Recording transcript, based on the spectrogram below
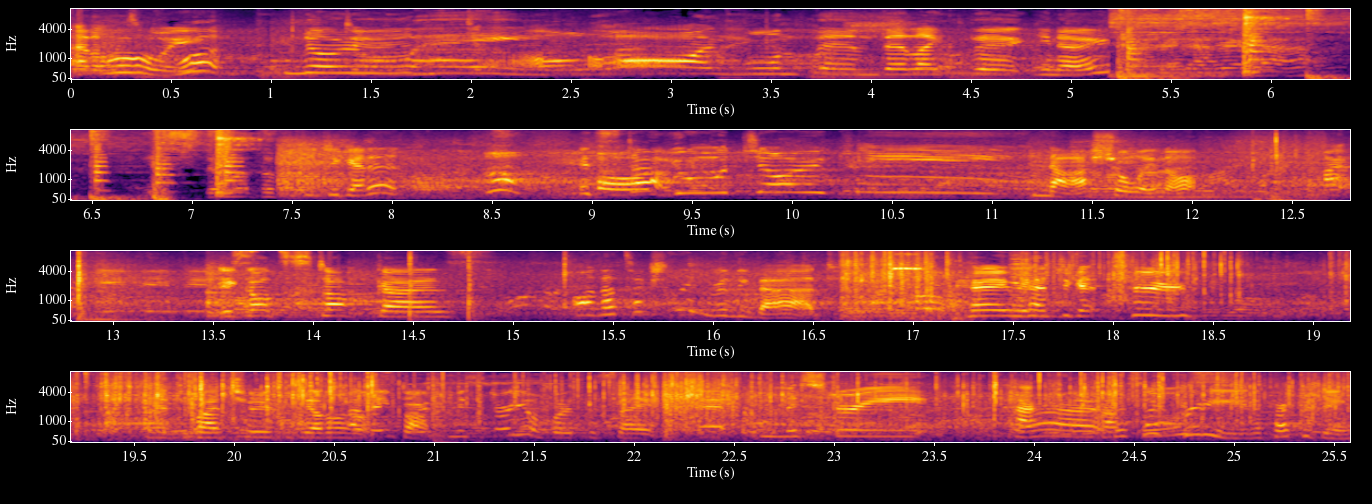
Adult Oh, toy. what? No way. Oh, I want them. They're like the, you know. Did you get it? it's Oh, stuck. you're joking. Nah, surely not. It got stuck, guys. Oh, that's actually really bad. Okay, we had to get two. We had to buy two because the other one got stuck. mystery or both the same? Uh, mystery pack Alright, they're so pretty, the packaging.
